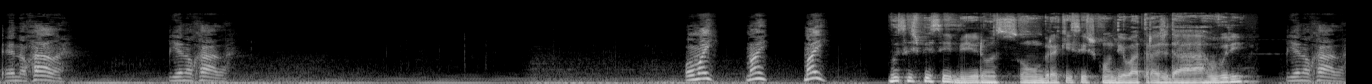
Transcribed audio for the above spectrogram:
Enojada. Y enojada. Oh, Mai, Mai, Mai, Vocês perceberam a sombra que se escondeu atrás da árvore? y enojada.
